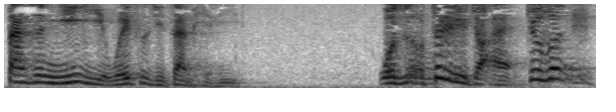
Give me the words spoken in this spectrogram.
但是你以为自己占便宜。我知道这个就叫爱，就是说你，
